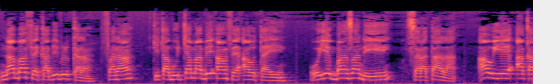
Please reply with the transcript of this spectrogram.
n'a b'a fɛ ka bibulu kalan fana kitabu caman bɛ an fɛ aw ta ye o ye gwansan de ye sara t'a la aw ye aw ka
